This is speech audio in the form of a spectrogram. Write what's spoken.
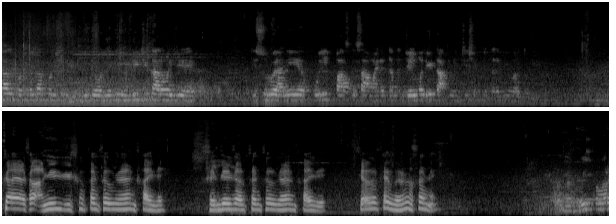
काल पत्रकार परिषद घेतली ते म्हणले की ईडीची कारवाई जी आहे ती सुरू आहे आणि पुढील पाच ते सहा महिन्यात त्यांना जेलमध्ये टाकण्याची शक्यता देखील वर्तवली. काय आता अनिल देशमुखांचं उदाहरण पाहिजे संजय राऊतांचं उदाहरण पाहिजे त्यावर काही भरोसा नाही. रोहित पवार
